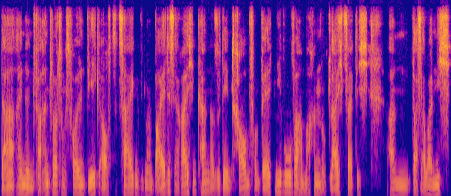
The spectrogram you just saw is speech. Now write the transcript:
da einen verantwortungsvollen Weg aufzuzeigen, wie man beides erreichen kann, also den Traum vom Weltniveau wahrmachen und gleichzeitig ähm, das aber nicht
